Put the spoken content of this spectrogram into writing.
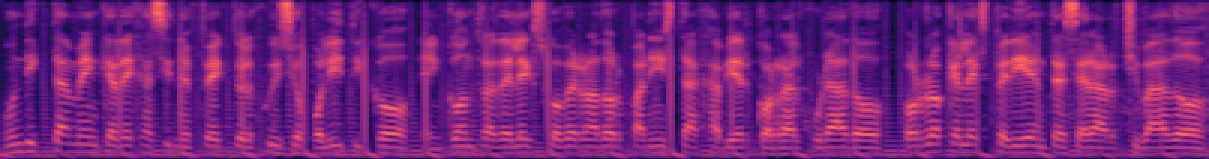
un dictamen que deja sin efecto el juicio político en contra del exgobernador panista Javier Corral Jurado, por lo que el expediente será archivado.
